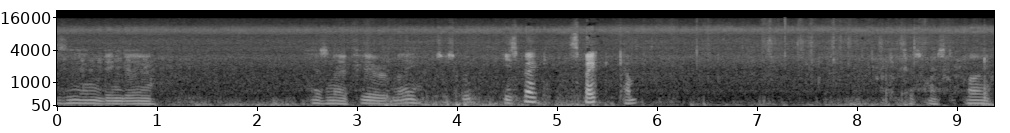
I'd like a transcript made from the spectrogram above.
There's dingo. He has no fear of me, which is good. He's back. He's back. Come. He just wants to play.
